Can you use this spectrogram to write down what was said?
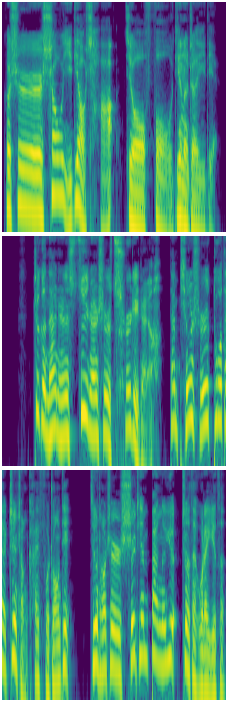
可是稍微一调查，就否定了这一点。这个男人虽然是村里人啊，但平时多在镇上开服装店，经常是十天半个月这才回来一次。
